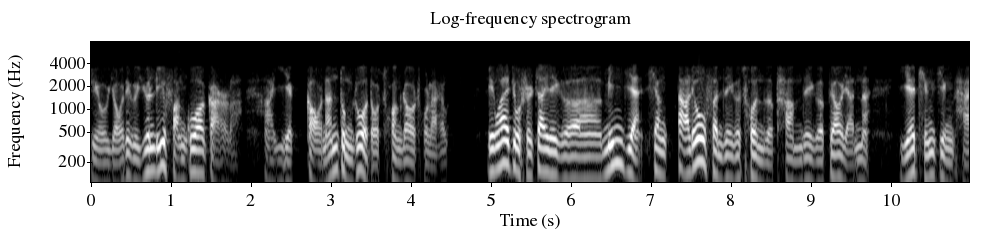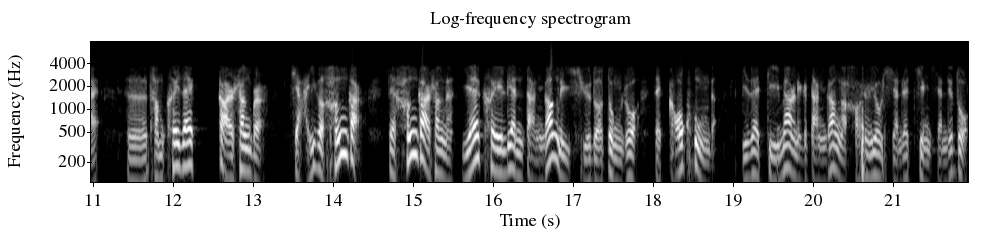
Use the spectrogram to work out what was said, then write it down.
有有这个云里翻过杆了。啊，一些高难动作都创造出来了。另外，就是在这个民间，像大刘分这个村子，他们这个表演呢也挺精彩。嗯，他们可以在杆上边加一个横杆，在横杆上呢也可以练单杠的许多动作，在高空的比在地面那个单杠啊，好像又显得惊险的多。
